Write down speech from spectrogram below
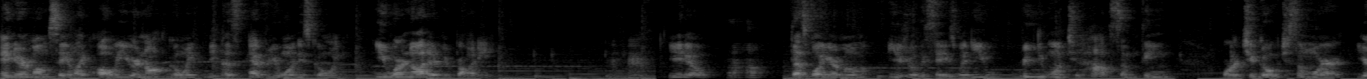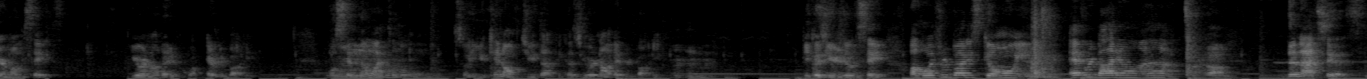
And your mom say like, oh, you're not going because everyone is going. You are not everybody. You know? Uh-huh. That's what your mom usually says when you really want to have something or to go to somewhere. Your mom says, "You're not everybo- everybody." Você não é todo mundo. So you cannot do that because you're not everybody. Mm-hmm. Because you usually say, "Oh, everybody's going. Everybody lá." Uh-huh. The next is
